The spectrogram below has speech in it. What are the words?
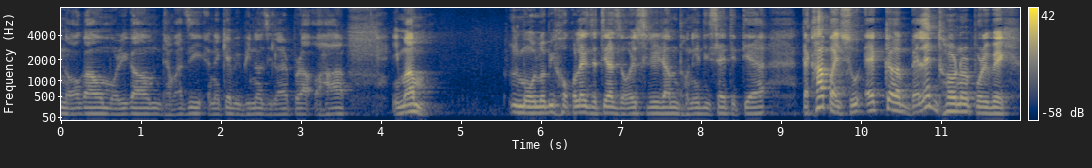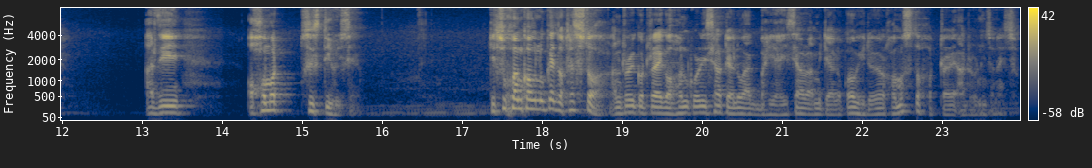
নগাঁও মৰিগাঁও ধেমাজি এনেকৈ বিভিন্ন জিলাৰ পৰা অহা ইমাম মৌলবীসকলে যেতিয়া জয় শ্ৰীৰাম ধ্বনি দিছে তেতিয়া দেখা পাইছোঁ এক বেলেগ ধৰণৰ পৰিৱেশ আজি অসমত সৃষ্টি হৈছে। কিছুসংখ্যক লোকে যথেষ্ট আন্তৰিকতাৰে গ্ৰহণ কৰিছে আৰু তেওঁলোক আগবাঢ়ি আহিছে আৰু আমি তেওঁলোকক হৃদয়ৰ সমস্ত সত্ৰাৰে আদৰণি জনাইছোঁ।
